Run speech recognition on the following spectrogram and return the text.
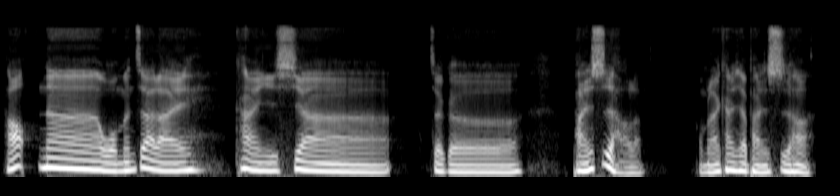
好，那我们再来看一下这个盘势好了，我们来看一下盘势哈。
